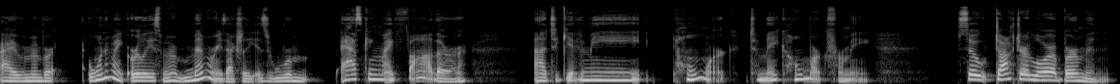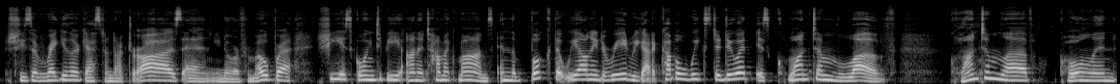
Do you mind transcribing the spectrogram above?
I remember one of my earliest memories actually is rem- asking my father uh, to give me homework, to make homework for me. So, Dr. Laura Berman, she's a regular guest on Dr. Oz, and you know her from Oprah. She is going to be on Atomic Moms. And the book that we all need to read, we got a couple weeks to do it, is Quantum Love. Quantum Love, colon,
